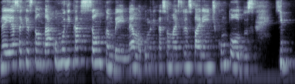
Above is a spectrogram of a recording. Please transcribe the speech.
né, e essa questão da comunicação também, né, uma comunicação mais transparente com todos que,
